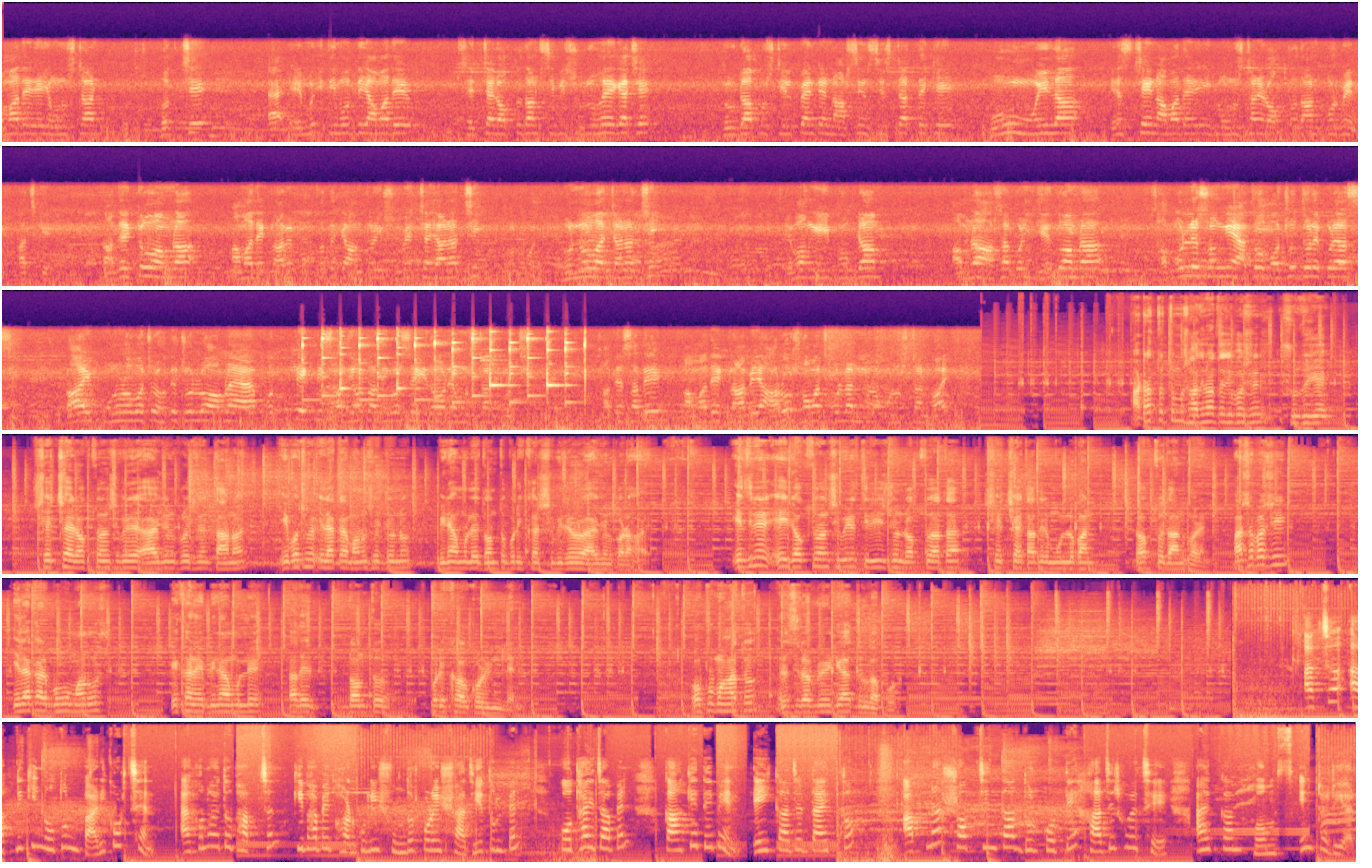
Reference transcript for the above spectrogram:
আমাদের এই অনুষ্ঠান হচ্ছে। ইতিমধ্যেই আমাদের স্বেচ্ছায় রক্তদান শিবির শুরু হয়ে গেছে। দুর্গাপুর স্টিল প্ল্যান্টের নার্সিং সিস্টার থেকে বহু মহিলা এসছেন আমাদের এই অনুষ্ঠানে রক্তদান করবেন আজকে। তাদেরকেও আমরা আমাদের ক্লাবের পক্ষ থেকে আন্তরিক শুভেচ্ছা জানাচ্ছি, ধন্যবাদ জানাচ্ছি। এবং এই প্রোগ্রাম আমরা আশা করি যেহেতু আমরা সাফল্যের সঙ্গে এত বছর ধরে করে আসছি, প্রায় পনেরো বছর হতে চললেও আমরা প্রত্যেকটি স্বাধীনতা দিবসে এই ধরনের অনুষ্ঠান করছি। সাথে সাথে আমাদের ক্লাবে আরও সমাজ কল্যাণমূলক অনুষ্ঠান হয়। আটাত্তরতম স্বাধীনতা দিবসের শুধু যে স্বেচ্ছায় রক্তদান শিবিরের আয়োজন করেছিলেন তা নয়, এবছর এলাকার মানুষের জন্য বিনামূল্যে দন্ত পরীক্ষার শিবিরেরও আয়োজন করা হয়। এদিনের এই রক্তদান শিবিরে তিরিশ জন রক্তদাতা স্বেচ্ছায় তাদের মূল্যবান রক্ত দান করেন। পাশাপাশি এলাকার বহু মানুষ এখানে বিনামূল্যে তাদের দন্ত পরীক্ষাও করে নিলেন। Apu Mahato, LCW India, Durgapur. আচ্ছা আপনি কি নতুন বাড়ি করছেন? এখন হয়তো ভাবছেন, কীভাবে ঘরগুলি সুন্দর করে সাজিয়ে তুলবেন, কোথায় যাবেন, কাকে দেবেন, এই কাজের দায়িত্ব? আপনার সব চিন্তা দূর করতে হাজির হয়েছে icon homes interior.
